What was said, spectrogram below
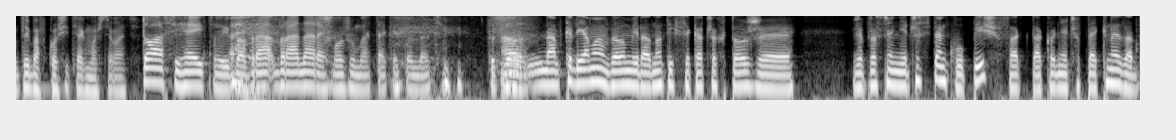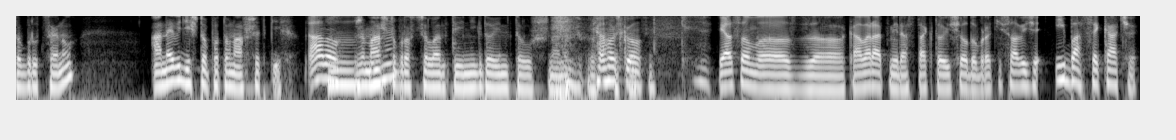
No to iba v Košiciach môžete mať. To asi, hej, to iba v, Ra- v Ránare môžu mať takéto dať. Toto, A napríklad ja mám veľmi rád na tých sekačoch to, že, že proste niečo si tam kúpiš, fakt ako niečo pekné za dobrú cenu a nevidíš to potom na všetkých. áno, Mm. Že máš Mhm. to proste len ty, nikto iný to už nenosí. Kamoško. Ja som uh, s uh, kamarátmi raz takto išiel do Bratislavy, že iba sekače.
